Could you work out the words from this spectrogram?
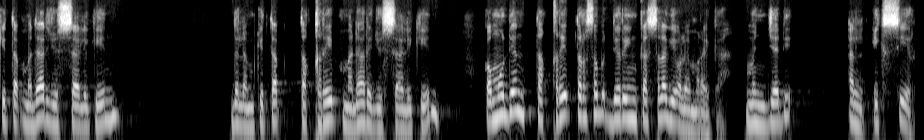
kitab Madarijus Salikin dalam kitab Taqrib Madarijus Salikin. Kemudian takrib tersebut diringkas lagi oleh mereka menjadi al-iksir.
